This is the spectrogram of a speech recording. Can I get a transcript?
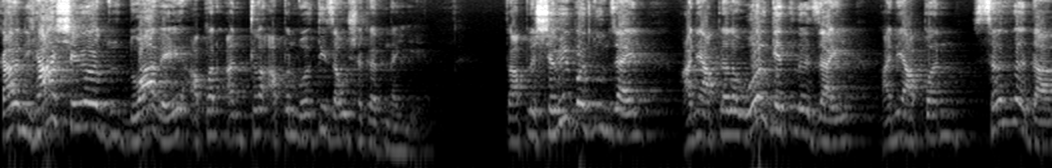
कारण ह्या शरीराद्वारे आपण अंतर आपण वरती जाऊ शकत नाहीये. तर आपलं शरीर बदलून जाईल आणि आपल्याला वर घेतलं जाईल आणि आपण सर्वदा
